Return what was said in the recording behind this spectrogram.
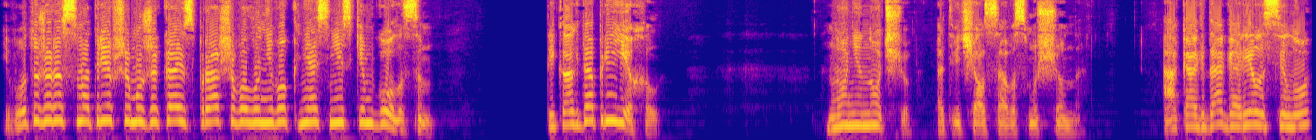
и вот уже рассмотревший мужика и спрашивал у него князь низким голосом. «Ты когда приехал?» «Но не ночью», — отвечал Сава смущенно. «А когда горело село?»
